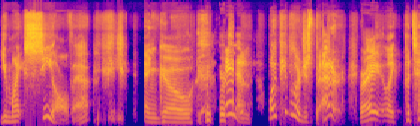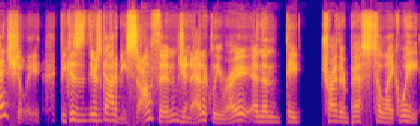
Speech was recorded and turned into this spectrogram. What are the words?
you might see all that and go, man, white people are just better, right? Like potentially, because there's got to be something genetically, right? And then they try their best to like, wait,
